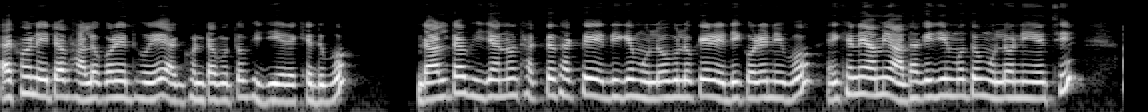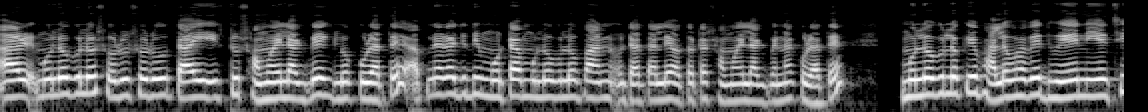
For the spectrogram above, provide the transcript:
এখন এটা ভালো করে ধুয়ে এক ঘণ্টা মতো ভিজিয়ে রেখে দেবো। ডালটা ভিজানো থাকতে থাকতে এদিকে মূলোগুলোকে রেডি করে নিব। এখানে আমি আধা কেজির মতো মূলো নিয়েছি। আর মূলোগুলো সরু সরু, তাই একটু সময় লাগবে এগুলো কুড়াতে। আপনারা যদি মোটা মূলোগুলো পান, ওটা তাহলে অতটা সময় লাগবে না কুড়াতে। মূলোগুলোকে ভালোভাবে ধুয়ে নিয়েছি।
